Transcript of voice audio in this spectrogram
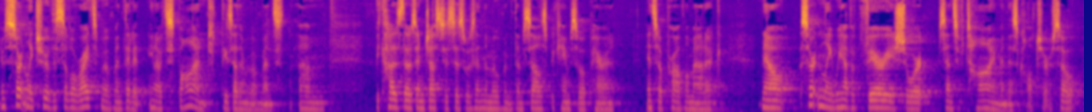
it was certainly true of the civil rights movement that it, you know, it spawned these other movements um, because those injustices within the movement themselves became so apparent and so problematic. Now, certainly, we have a very short sense of time in this culture, so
